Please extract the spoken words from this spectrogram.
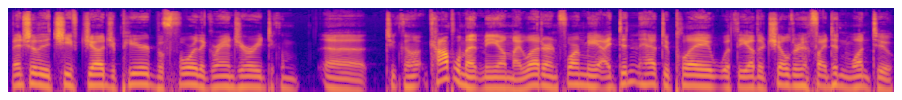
Eventually, the chief judge appeared before the grand jury to com- uh, to com- compliment me on my letter, and informed me I didn't have to play with the other children if I didn't want to.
